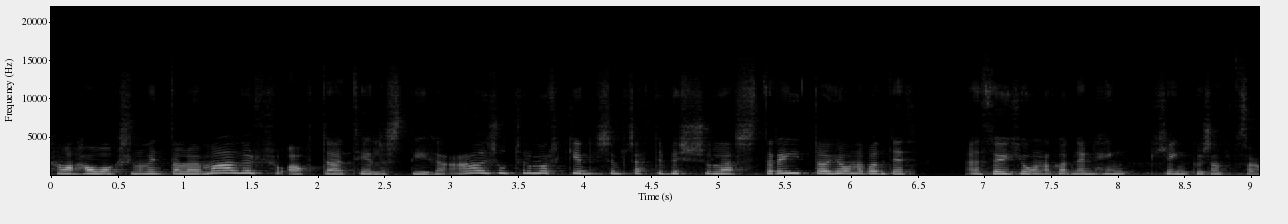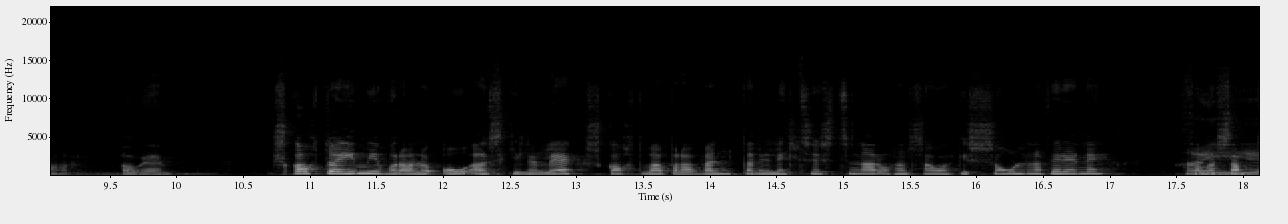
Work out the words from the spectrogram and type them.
hann var hávaksin og myndalögu maður og átti að til að stíga aðeins út fyrir mörkin sem setti vissulega streit á hjónabandið en þau hjónakonnin heng, hengu samt saman. Ok. Scott og Amy voru alveg óaðskiljanleg, Scott var bara vendari littsýstunar og hann sá ekki sólina fyrir henni. Það var Æi. samt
